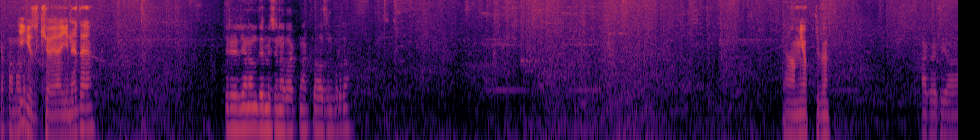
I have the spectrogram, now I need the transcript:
Yapamadım. İyi gözüküyor ya yine de. Irelia'nın damage'ine bakmak lazım burada. Yağım yok gibi. Aga ya.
